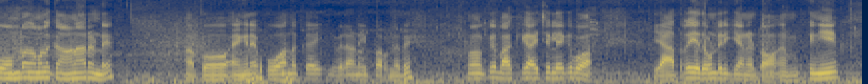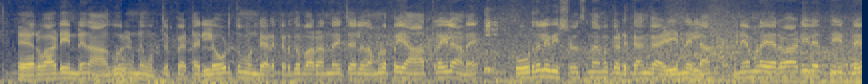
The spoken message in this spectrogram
പോകുമ്പോൾ നമ്മൾ കാണാറുണ്ട്. അപ്പോൾ എങ്ങനെ പോകാമെന്നൊക്കെ ഇവരാണ് ഈ പറഞ്ഞത്. അപ്പോൾ നമുക്ക് ബാക്കി കാഴ്ചയിലേക്ക് പോവാം. യാത്ര ചെയ്തുകൊണ്ടിരിക്കുകയാണ് കേട്ടോ നമുക്ക് ഇനി ഏർവാടി ഉണ്ട് നാഗൂരുണ്ട് മുത്തപ്പേട്ട എല്ലായിടത്തും ഉണ്ട്. ഇടയ്ക്കിടയ്ക്ക് പറയുന്നത് വെച്ചാൽ നമ്മളിപ്പോൾ യാത്രയിലാണ്. കൂടുതൽ വിഷ്വൽസ് നമുക്ക് എടുക്കാൻ കഴിയുന്നില്ല. ഇനി നമ്മൾ ഏർവാടിയിൽ എത്തിയിട്ട്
